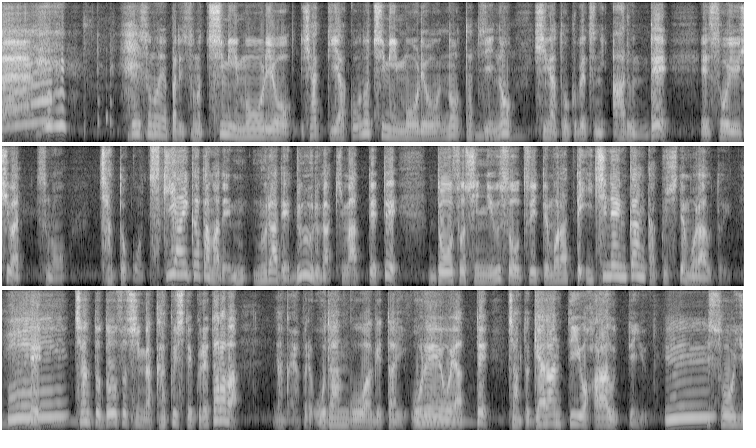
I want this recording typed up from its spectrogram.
で、その、やっぱりその、ちみ毛量、百鬼夜行のちみ毛量のたちの日が特別にあるんで、えそういう日は、その、ちゃんとこう、付き合い方までむ村でルールが決まってて、同祖神に嘘をついてもらって1年間隠してもらうという。で、ちゃんと同祖神が隠してくれたらば、なんかやっぱりお団子をあげたり、お礼をやって、ちゃんとギャランティーを払うっていう。そうい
